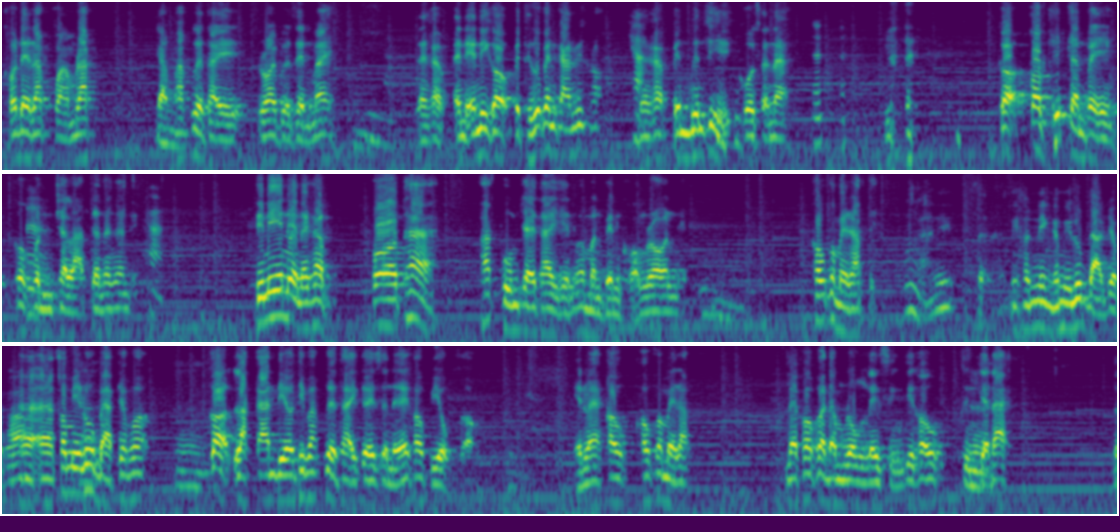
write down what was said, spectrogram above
เขาได้รับความรักจากพรรคเพื่อไทยร้อยเปอร์เซ็นต์ไหมอืม นะครับอันนี้อันนี้ก็ถือว่าเป็นการวิเคราะห์ค่ะนะครับ เป็นพื้นที่โฆษณาก็ก็คิดกันไปเอง ก็คนฉลาดกันทั้งนั้นเองค่ะทีนี้เนี่ยนะครับ พอถ้าพรรคภูมิใจไทยเห็นว่ามันเป็นของร้อนเนี่ยอืมเขาก็ไม่รับดิอืมอันนี้นี่เขานิ่งเขามีรูปแบบเฉพาะอ่าอ่าเขามีรูปแบบเฉพาะอืมก็หลักการเดียวที่พรรคเพื่อไทยเคยเสนอให้เขาปี62เห็นไหมเขาเขาก็ไม่รับ แล้วเขาก็ดำรงในสิ่งที่เขาถึงจะได้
